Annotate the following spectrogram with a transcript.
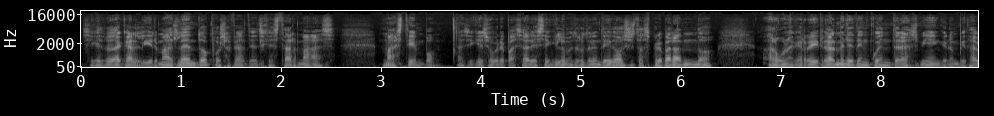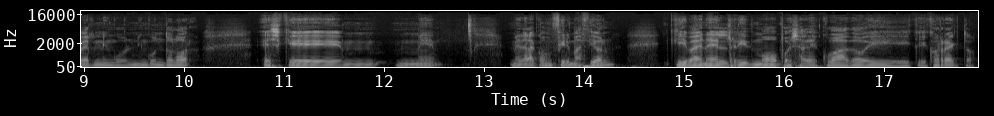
Sí que es verdad que al ir más lento, pues al final tienes que estar más, más tiempo. Así que sobrepasar ese kilómetro 32, si estás preparando alguna carrera y realmente te encuentras bien, que no empieza a haber ningún, ningún dolor, es que me, da la confirmación que iba en el ritmo pues adecuado y, correcto.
